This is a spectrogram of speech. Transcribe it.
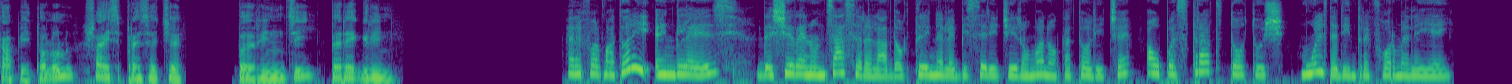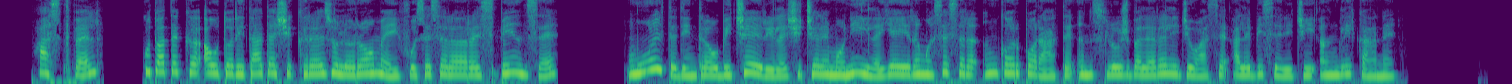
Capitolul 16. Părinții peregrini Reformatorii englezi, deși renunțaseră la doctrinele bisericii romano-catolice, au păstrat totuși multe dintre formele ei. Astfel, cu toate că autoritatea și crezul Romei fuseseră respinse, multe dintre obiceiurile și ceremoniile ei rămăseseră încorporate în slujbele religioase ale bisericii anglicane.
